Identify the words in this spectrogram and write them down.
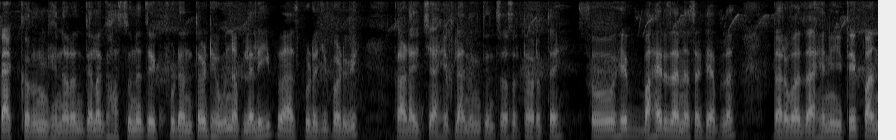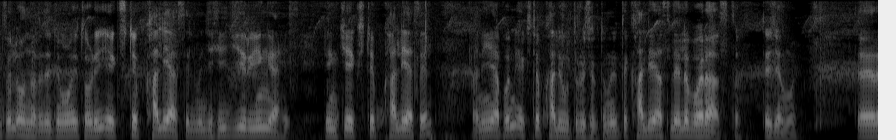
पॅक करून घेणार आणि त्याला घासूनच एक फूट अंतर ठेवून आपल्याला ही पाच फुटाची पडवी काढायची आहे. प्लॅनिंग त्यांचं असं ठरत आहे सो हे बाहेर जाण्यासाठी आपला दरवाजा आहे आणि इथे पानचूल होणार आहे. त्याच्यामुळे थोडी एक स्टेप खाली असेल म्हणजे ही जी रिंग आहे रिंगची एक स्टेप खाली असेल आणि आपण एक स्टेप खाली उतरू शकतो. म्हणजे ते खाली असलेलं बरं असतं त्याच्यामुळे. तर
